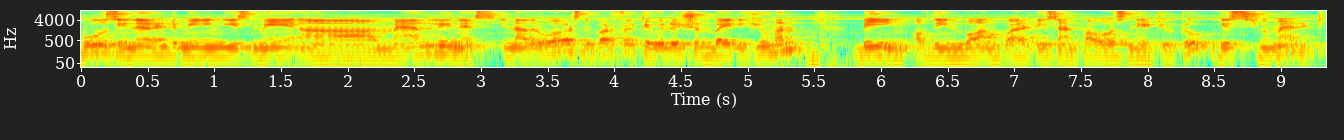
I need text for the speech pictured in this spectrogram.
whose inherent meaning is uh, manliness. In other words, the perfect evolution by the human being of the inborn qualities and powers native to his humanity.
